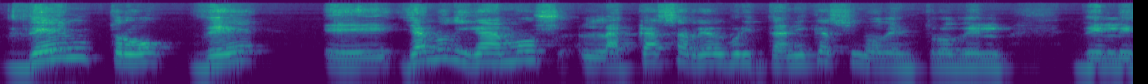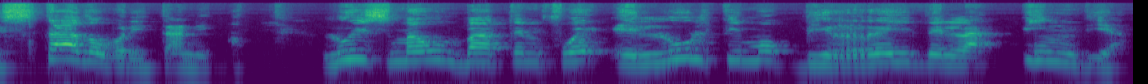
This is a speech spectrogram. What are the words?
dentro de, eh, ya no digamos la Casa Real Británica, sino dentro del, del Estado británico. Luis Mountbatten fue el último virrey de la India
